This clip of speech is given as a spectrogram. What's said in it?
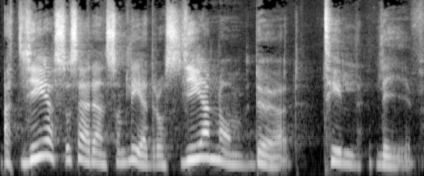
att Jesus är den som leder oss genom död till liv.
